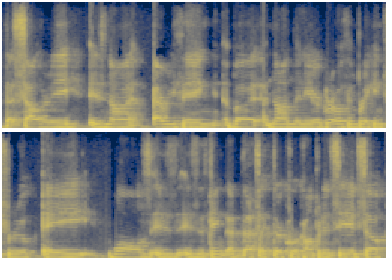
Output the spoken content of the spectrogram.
that salary is not everything, but nonlinear growth and breaking through a walls is is the thing that that's like their core competency. And so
